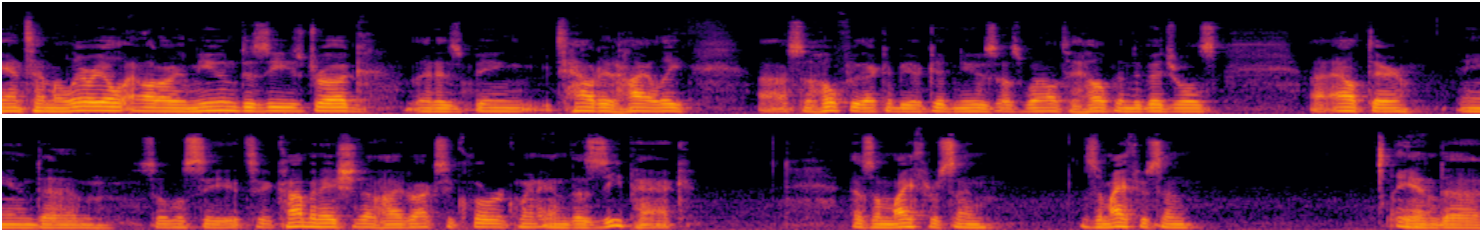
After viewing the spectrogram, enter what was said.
anti-malarial autoimmune disease drug that is being touted highly. Uh, so hopefully that could be a good news as well to help individuals uh, out there. And um, so we'll see. It's a combination of hydroxychloroquine and the Z-Pak as a mithrasin, zamithrasin, and uh,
